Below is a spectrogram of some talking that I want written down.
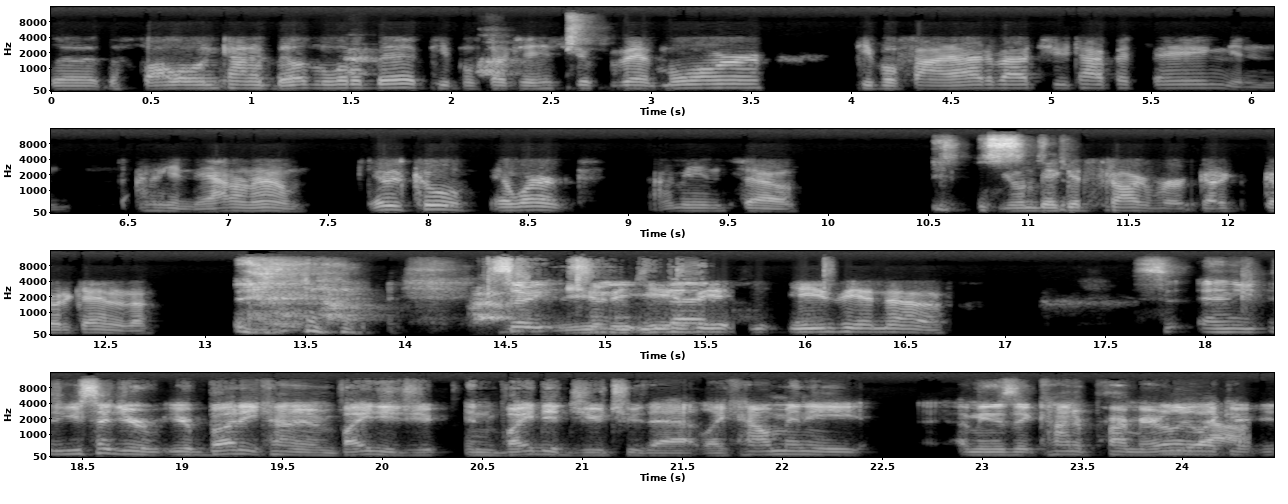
the the following kind of builds a little bit. People start to hit you up a bit more. People find out about you, type of thing. And I mean, I don't know. It was cool. It worked. I mean, so you want to be a good photographer, go to go to Canada. so easy, so easy, that, easy enough and you said your your buddy kind of invited you invited you to that. Like, how many? I mean, is it kind of primarily yeah. like an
